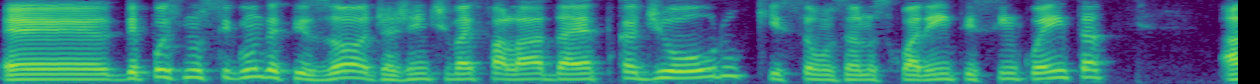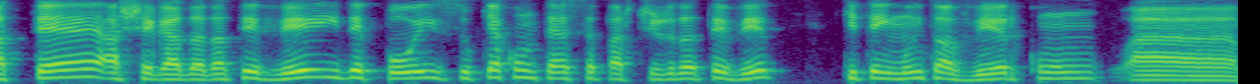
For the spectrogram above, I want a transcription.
É, depois, no segundo episódio, a gente vai falar da época de ouro, que são os anos 40 e 50, até a chegada da TV e depois o que acontece a partir da TV, que tem muito a ver com a,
